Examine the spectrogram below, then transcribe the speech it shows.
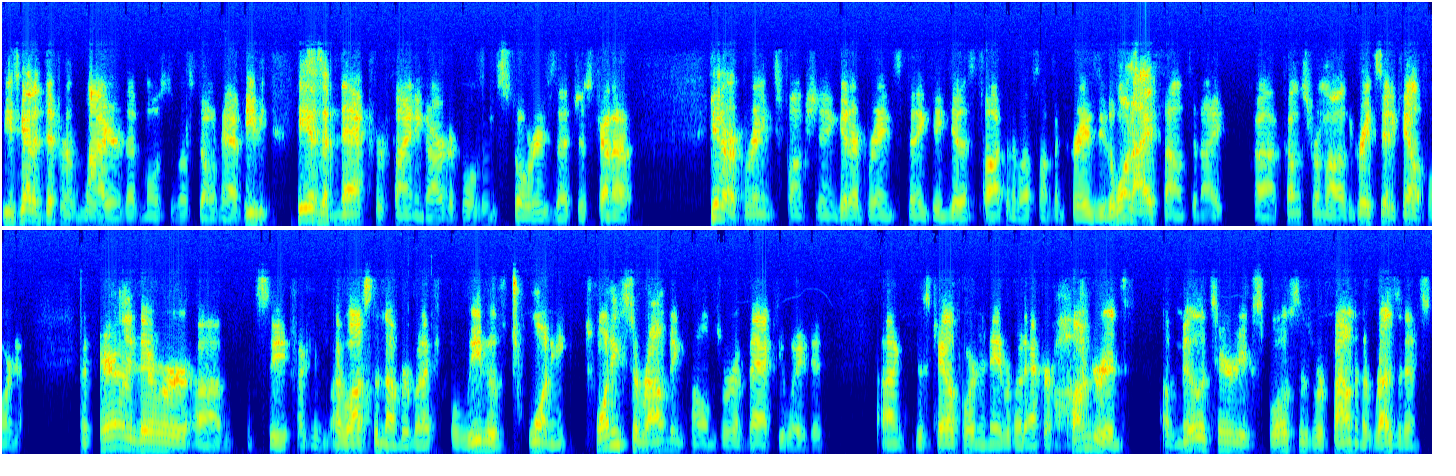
he's got a different wire that most of us don't have. He he has a knack for finding articles and stories that just kind of get our brains functioning, get our brains thinking, get us talking about something crazy. The one I found tonight uh, comes from uh, the great state of California. Apparently, there were, um, let's see, if I, can, I lost the number, but I believe it was 20. 20 surrounding homes were evacuated uh, this California neighborhood after hundreds of military explosives were found in the residence,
